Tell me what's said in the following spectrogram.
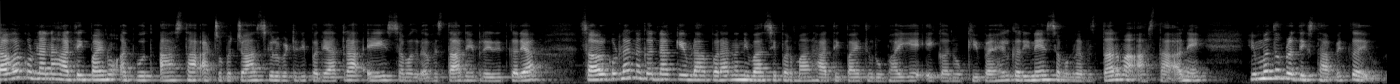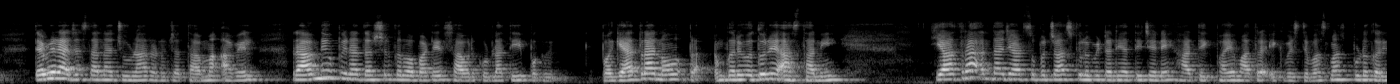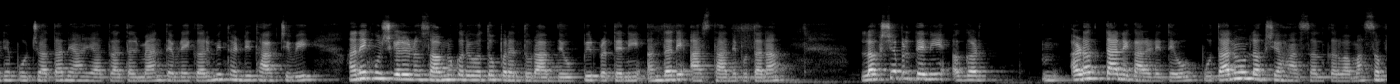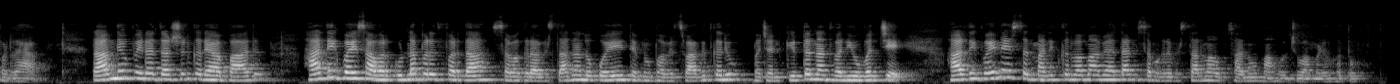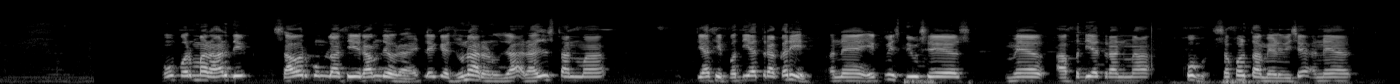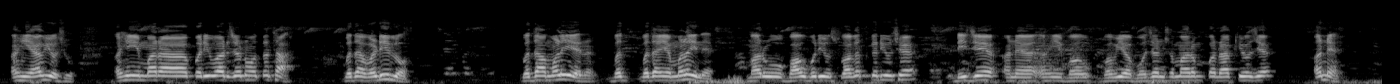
સાવરકુંડલાના હાર્દિકભાઈનું અદ્ભુત આસ્થા આઠસો પચાસ કિલોમીટરની પદયાત્રા એ સમગ્ર વિસ્તારને પ્રેરિત કર્યા. સાવરકુંડલા નગરના કેવડાપરાના નિવાસી પરમાર હાર્દિકભાઈ ધુરુભાઈએ એક અનોખી પહેલ કરીને સમગ્ર વિસ્તારમાં આસ્થા અને હિંમતનું પ્રતિક સ્થાપિત કર્યું. તેમણે રાજસ્થાનના જૂના રણુજથામાં આવેલ રામદેવ પીરના દર્શન કરવા માટે સાવરકુંડલાથી પગ, પગયાત્રાનો પ્રારંભ કર્યો હતો અને આસ્થાની યાત્રા અંદાજે આઠસો પચાસ કિલોમીટરની હતી જેને હાર્દિકભાઈએ માત્ર એકવીસ દિવસમાં પૂર્ણ કરીને પહોંચ્યા અને આ યાત્રા દરમિયાન તેમણે ગરમી, ઠંડી થાક જેવી અનેક મુશ્કેલીઓનો સામનો કર્યો હતો, પરંતુ રામદેવ પીર પ્રત્યેની અંદરની આસ્થા અને પોતાના લક્ષ્ય પ્રત્યેની અગર અડગતાને કારણે તેઓ પોતાનું લક્ષ્ય હાંસલ કરવામાં સફળ રહ્યા. રામદેવ પીરના દર્શન કર્યા બાદ હાર્દિકભાઈ સાવરકુંડલા પરત ફરતા સમગ્ર વિસ્તારના લોકોએ તેમનું ભવ્ય સ્વાગત કર્યું. ભજન, કીર્તનના ધ્વનિઓ વચ્ચે હાર્દિકભાઈને સન્માનિત કરવામાં આવ્યા હતા અને સમગ્ર વિસ્તારમાં ઉત્સાહનો માહોલ જોવા મળ્યો હતો. હું પરમાર હાર્દિક સાવરકુંડલાથી રામદેવરા એટલે કે જૂના રણુજા રાજસ્થાનમાં ત્યાંથી પદયાત્રા કરી અને એકવીસ દિવસે મેં આ પદયાત્રામાં ખૂબ સફળતા મેળવી છે અને અહીં આવ્યો છું. અહીં મારા પરિવારજનો તથા બધા વડીલો બધા મળીએ બધ- બધાએ મળીને મારું ભાવભર્યું સ્વાગત કર્યું છે. ડીજે અને અહીં ભવ- ભવ્ય ભોજન સમારંભ પણ રાખ્યો છે. અને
